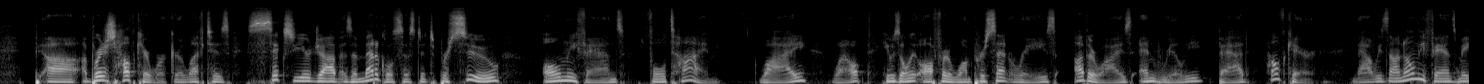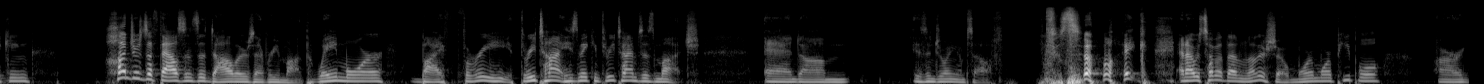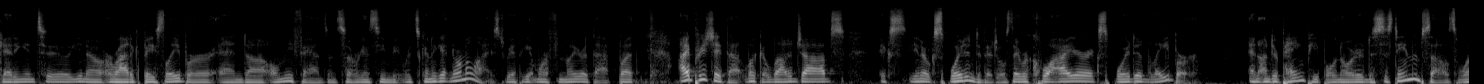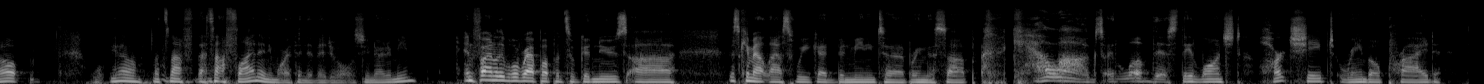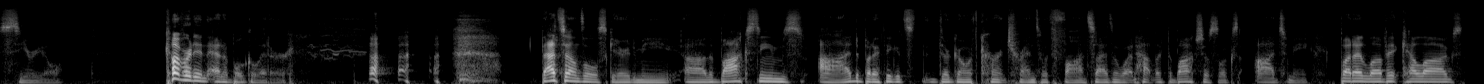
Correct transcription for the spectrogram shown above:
Uh, a British healthcare worker left his six-year job as a medical assistant to pursue OnlyFans full time. Why? Well, he was only offered a 1% raise otherwise and really bad healthcare. Now he's on OnlyFans making hundreds of thousands of dollars every month, way more by three, three times. He's making three times as much and um, is enjoying himself. so like, and I was talking about that on another show. More and more people are getting into you know erotic based labor and uh, OnlyFans, and so we're gonna see it's gonna get normalized. We have to get more familiar with that. But I appreciate that. Look, a lot of jobs, ex, you know, exploit individuals. They require exploited labor and underpaying people in order to sustain themselves. Well, you know, that's not that's not flying anymore with individuals. You know what I mean? And finally, we'll wrap up with some good news. Uh, this came out last week. I'd been meaning to bring this up. Kellogg's, I love this. They launched heart shaped rainbow pride cereal covered in edible glitter. that sounds a little scary to me. Uh, the box seems odd, but I think it's they're going with current trends with font size and whatnot. Like the box just looks odd to me, but I love it. Kellogg's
